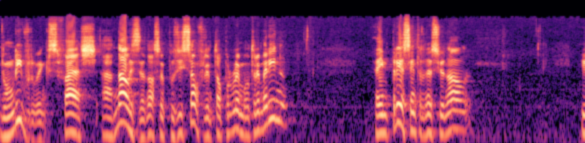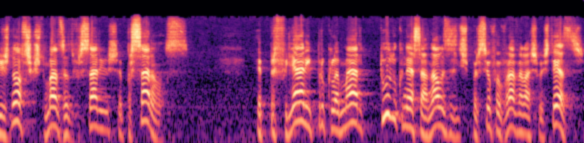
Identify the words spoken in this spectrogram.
de um livro em que se faz a análise da nossa posição frente ao problema ultramarino, a imprensa internacional e os nossos costumados adversários apressaram-se a perfilhar e proclamar tudo o que nessa análise lhes pareceu favorável às suas teses,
